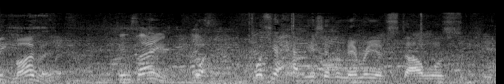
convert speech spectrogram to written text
Big moment. it's insane. What, what's your happiest ever memory of Star Wars as a kid?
